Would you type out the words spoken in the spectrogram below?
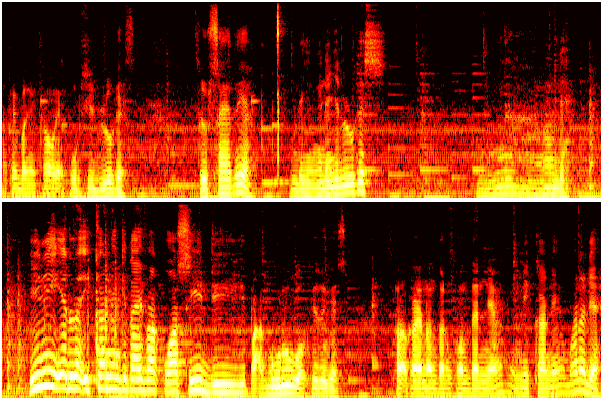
tapi bang Eka kayak kursi dulu guys. Susah itu ya. Mending yang ini aja dulu guys. Nah deh. Ini adalah ikan yang kita evakuasi di Pak Guru waktu itu guys. Kalau kalian nonton kontennya ini ikannya mana dia?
